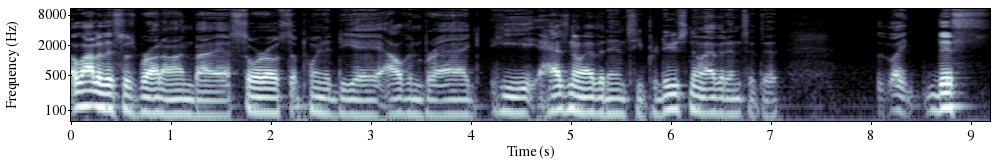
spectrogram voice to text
a lot of this was brought on by a Soros appointed DA, Alvin Bragg. He has no evidence. He produced no evidence at the like this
